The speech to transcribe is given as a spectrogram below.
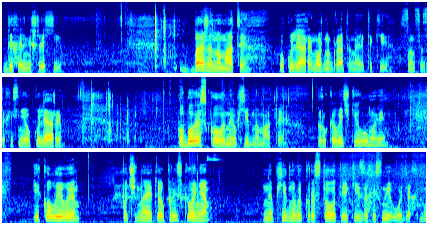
дихальні шляхи. Бажано мати окуляри, можна брати навіть такі сонцезахисні окуляри. Обов'язково необхідно мати рукавички гумові. І коли ви починаєте оприскування, необхідно використовувати якийсь захисний одяг. Ну,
